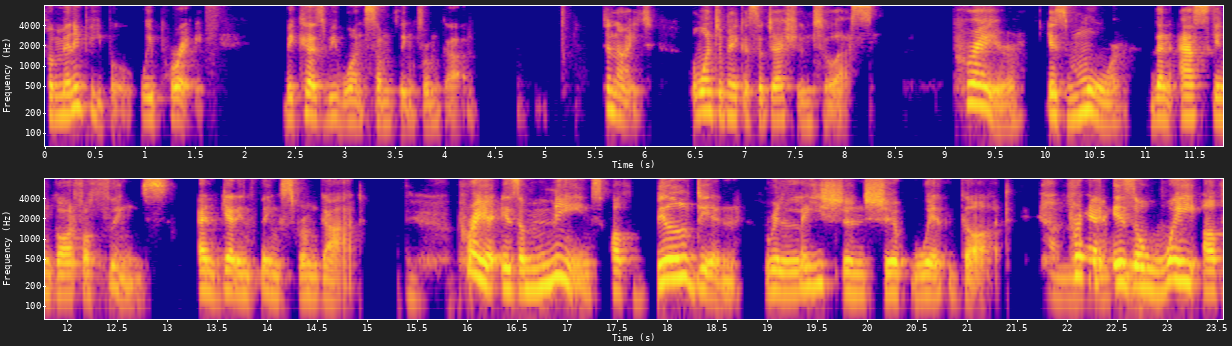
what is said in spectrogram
For many people, we pray because we want something from God. Tonight, I want to make a suggestion to us. Prayer is more than asking God for things and getting things from God. Prayer is a means of building relationship with God. Prayer is a way of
